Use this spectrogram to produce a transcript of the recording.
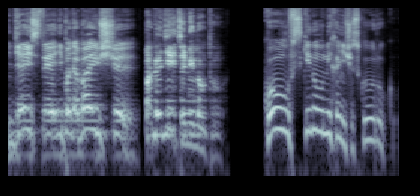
Действие неподобающее...» «Погодите минуту». Коул вскинул механическую руку.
